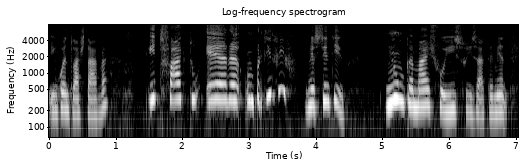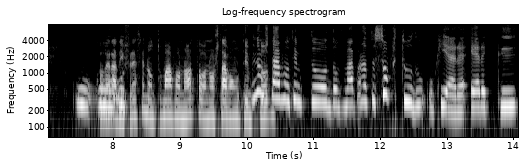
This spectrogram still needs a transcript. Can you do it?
enquanto lá estava, e de facto era um partido vivo, nesse sentido. Nunca mais foi isso exatamente. O, Qual era a diferença? Não tomavam nota ou não estavam o tempo não todo? Não estavam o tempo todo, não tomavam nota. Sobretudo, o que era, era que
